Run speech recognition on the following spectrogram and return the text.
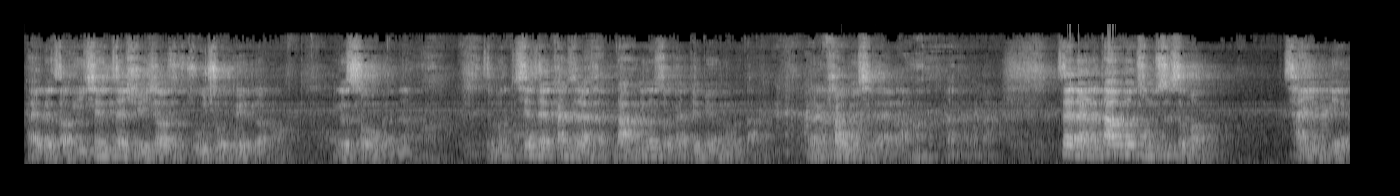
拍个照。以前在学校是足球队的哈，那个守门呢，怎么现在看起来很大？那个时候感觉没有那么大，可能跳不起来了啊。再来呢，大部分从事什么？餐饮业，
